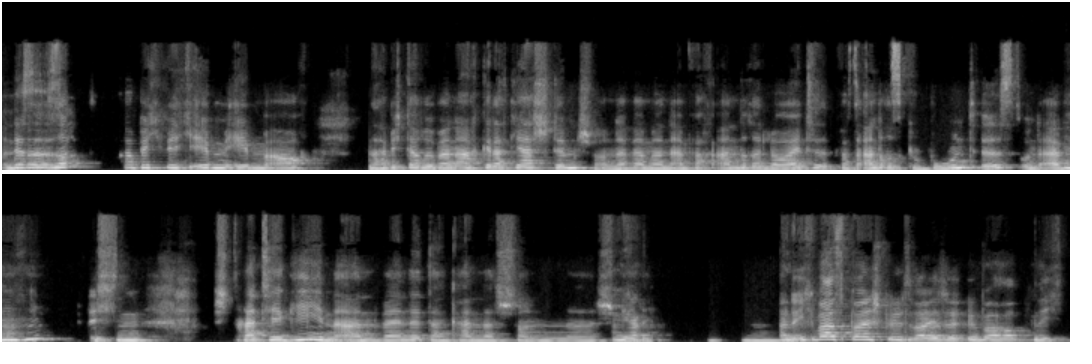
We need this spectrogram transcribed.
Und das ist so habe ich, wie ich eben eben auch, da habe ich darüber nachgedacht, ja, stimmt schon, ne? wenn man einfach andere Leute, was anderes gewohnt ist und einfach mhm. Strategien anwendet, dann kann das schon äh, schwierig. Ja. Mhm. Und ich war es beispielsweise überhaupt nicht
